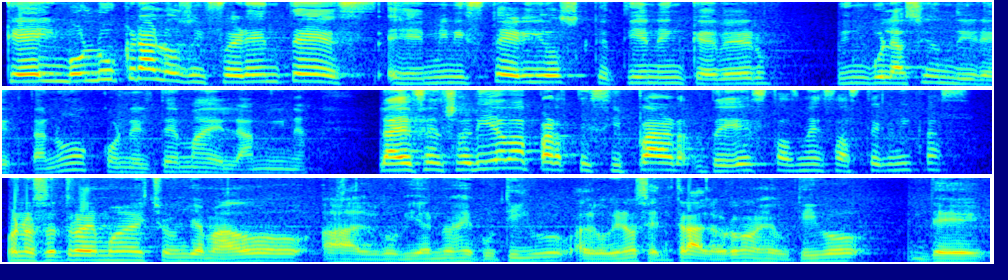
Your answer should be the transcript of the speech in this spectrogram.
que involucra a los diferentes eh, ministerios que tienen que ver vinculación directa ¿no? con el tema de la mina. ¿La Defensoría va a participar de estas mesas técnicas? Bueno, nosotros hemos hecho un llamado al gobierno ejecutivo, al gobierno central, al órgano ejecutivo, de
